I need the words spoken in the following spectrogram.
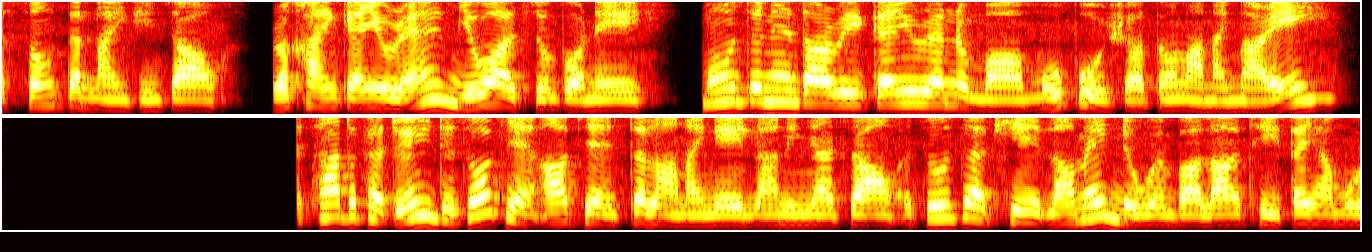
အဆုံးသတ်နိုင်ခြင်းကြောင့်ရခိုင်ကမ်းရိုးတန်းမြဝကျွန်းပေါ်နဲ့မွန်တနင်္သာရီကမ်းရိုးတန်းတို့မှာမိုးပိုရွာသွန်းလာနိုင်ပါတယ်။အခြားတစ်ဖက်တွင်တကြောပြန်အပြန်တက်လာနိုင်တဲ့လာနီညာကြောင့်အကျိုးဆက်ဖြစ်လာမယ့်နိုဝင်ဘာလအထိတိုက်ရောက်မှု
